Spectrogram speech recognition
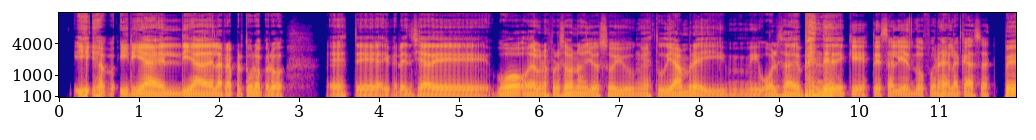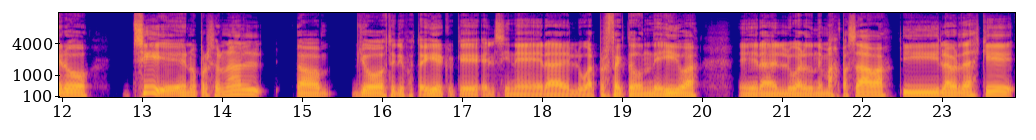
iría el día de la reapertura, pero este, a diferencia de vos o de algunas personas, yo soy un estudiante y mi bolsa depende de que esté saliendo fuera de la casa. Pero sí, en lo personal, um, yo estoy dispuesto a ir, creo que el cine era el lugar perfecto donde iba, era el lugar donde más pasaba y la verdad es que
